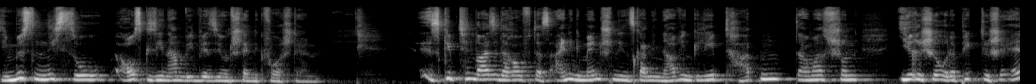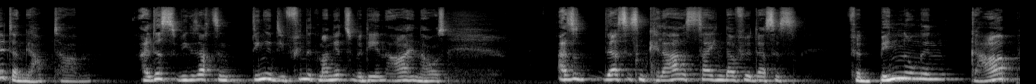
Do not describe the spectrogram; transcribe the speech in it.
die müssen nicht so ausgesehen haben, wie wir sie uns ständig vorstellen. Es gibt Hinweise darauf, dass einige Menschen, die in Skandinavien gelebt hatten, damals schon irische oder piktische Eltern gehabt haben. All das, wie gesagt, sind Dinge, die findet man jetzt über DNA hinaus. Also das ist ein klares Zeichen dafür, dass es Verbindungen gab,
